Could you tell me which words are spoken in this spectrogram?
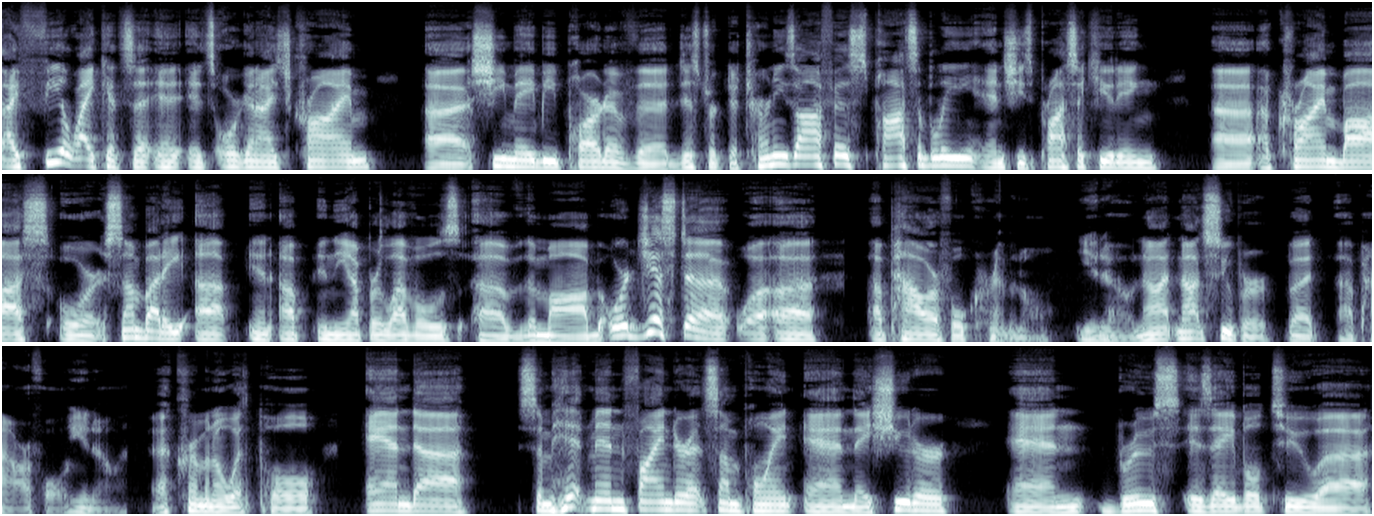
I, I feel like it's a it's organized crime. Uh, she may be part of the district attorney's office, possibly, and she's prosecuting uh, a crime boss or somebody up in up in the upper levels of the mob, or just a a, a powerful criminal. You know, not not super, but a powerful. You know, a criminal with pull. And uh, some hitmen find her at some point and they shoot her and Bruce is able to uh,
